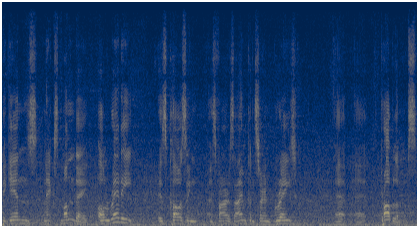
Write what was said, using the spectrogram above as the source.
begins next Monday, already is causing, as far as I'm concerned, great uh, uh, problems.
